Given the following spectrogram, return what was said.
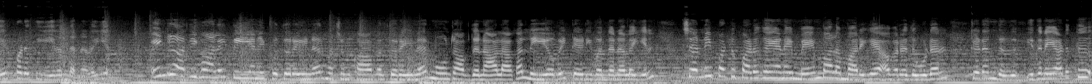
ஏற்படுத்தி இருந்த நிலையில். இன்று அதிகாலை தீயணைப்பு துறையினர் மற்றும் காவல்துறையினர் மூன்றாவது நாளாக லியோவை தேடி வந்த நிலையில் சென்னைப்பட்டு படுகையணை மேம்பாலம் அருகே அவரது உடல் கிடந்தது. இதனை அடுத்து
